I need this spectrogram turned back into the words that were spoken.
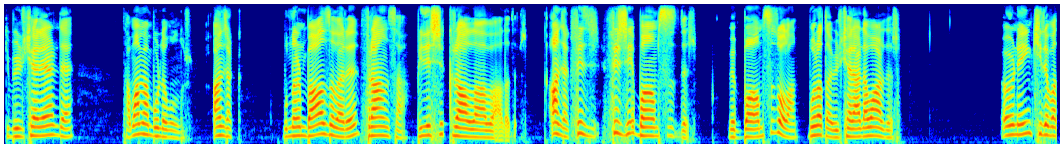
gibi ülkeler de tamamen burada bulunur. Ancak bunların bazıları Fransa, Birleşik Krallığa bağlıdır. Ancak Fiji, Fiji bağımsızdır ve bağımsız olan burada ülkelerde vardır. Örneğin Kiribati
